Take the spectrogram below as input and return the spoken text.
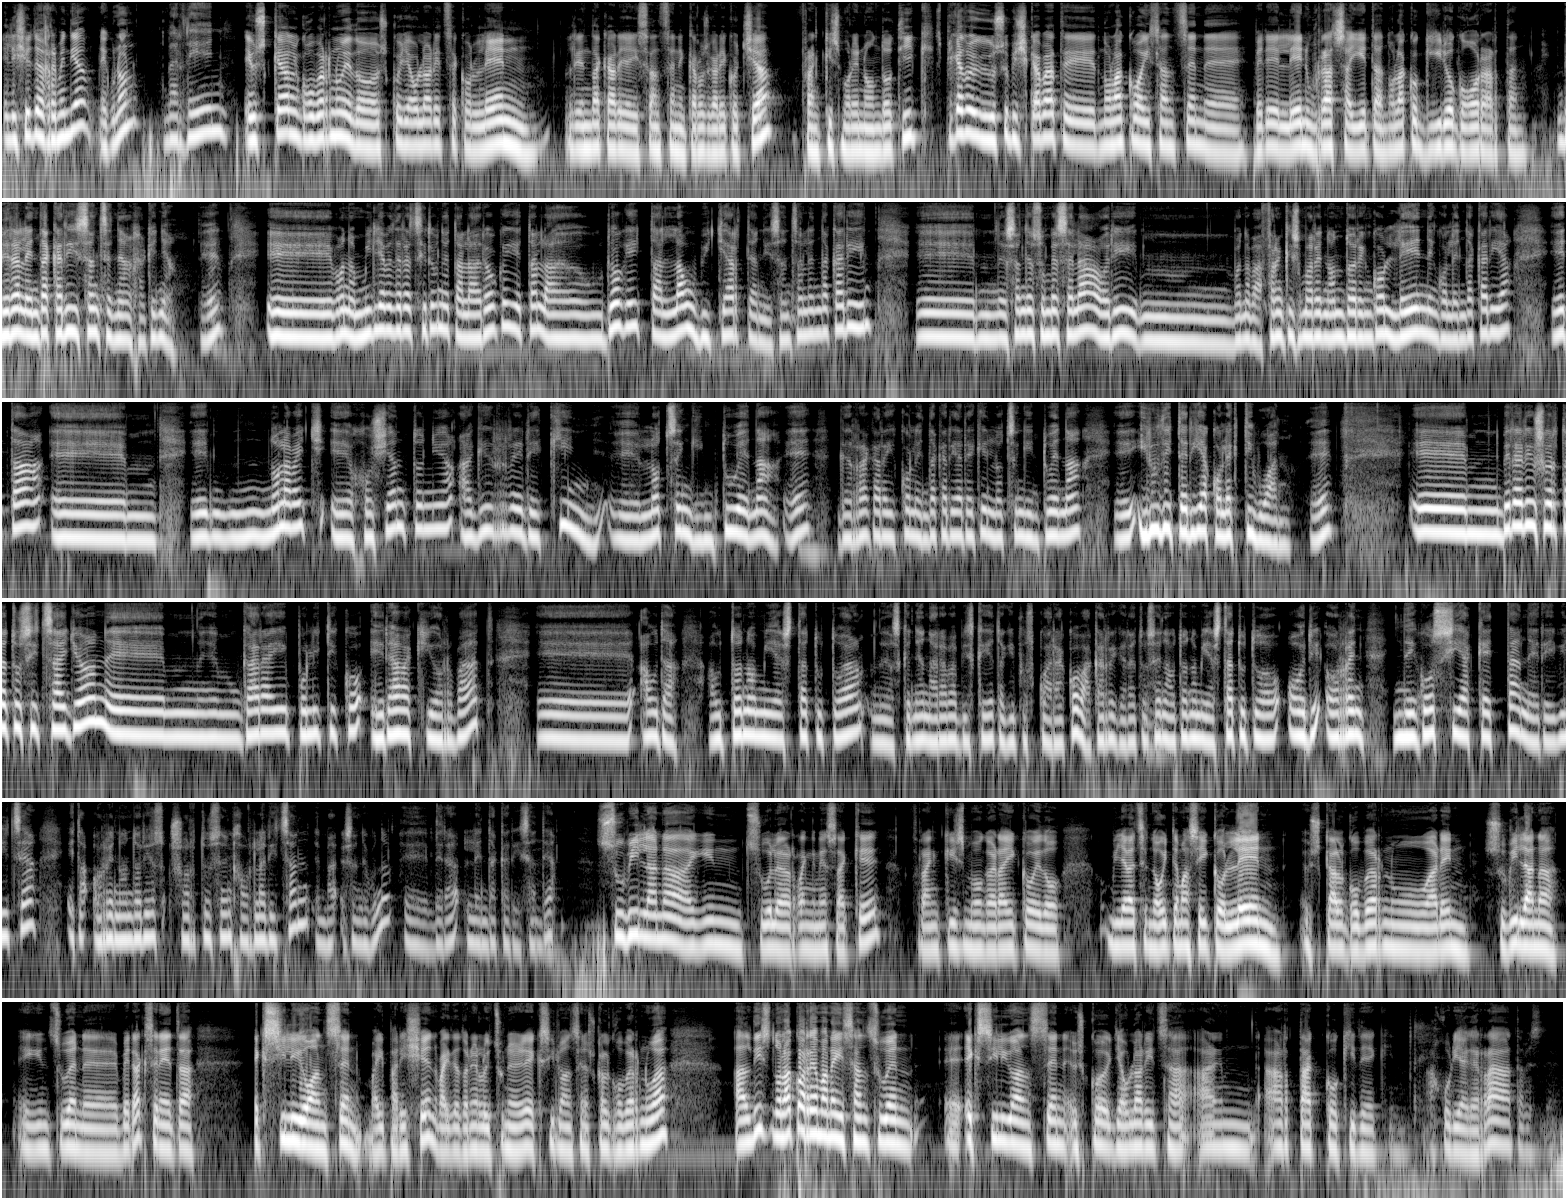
Elixeta Germendia, egunon? Berdin. Euskal Gobernu edo Eusko Jaularitzeko lehen lehendakaria izan zen Carlos Garekotxea, frankismoren ondotik. Esplikatu duzu pixka bat e, nolakoa izan zen e, bere lehen urratza eta nolako giro gogor hartan? Bera lehendakari izan zenean jakina. Eh? E, bueno, mila bederatzireun eta larogei eta laurogei eta lau bitartean izan zen lehendakari, e, esan dezun bezala hori mm, bueno, ba, frankismoaren ondorengo lehenengo lehendakaria, eta e, e, nola baitz e, Jose Antonio Agirrerekin e, lotzen gintuena, eh? gerrakaraiko lehendakariarekin lotzen gintuena, e, iruditeria kolektiboan. Eh? E, berari usuertatu zitzaion e, garai politiko erabakior bat, e, hau da, autonomia estatutoa, azkenean araba bizkaia eta gipuzkoarako, bakarrik geratu zen autonomia estatutoa horren negoziaketan ere ibiltzea, eta horren ondorioz sortu zen jaurlaritzan, ba, esan duguna, e, bera lendakari izatea. Zubilana egin zuela errangenezake, frankismo garaiko edo mila batzen dogeite mazeiko lehen Euskal Gobernuaren zubilana egin zuen e, berak zen eta exilioan zen, bai Parixen, bai Detonia Loitzun ere exilioan zen Euskal Gobernua. Aldiz, nolako harremana izan zuen e, exilioan zen Eusko Jaularitza hartako kideekin? Ajuria Gerra eta beste.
